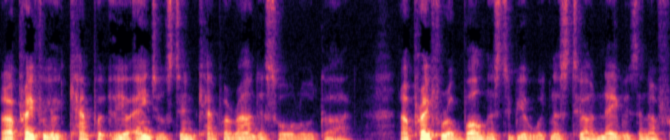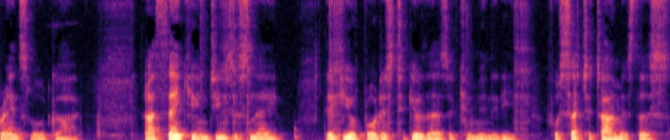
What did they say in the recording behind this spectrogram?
Lord, I pray for your, camp, your angels to encamp around us all, Lord God. And I pray for a boldness to be a witness to our neighbors and our friends, Lord God. And I thank you in Jesus' name that you have brought us together as a community for such a time as this.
